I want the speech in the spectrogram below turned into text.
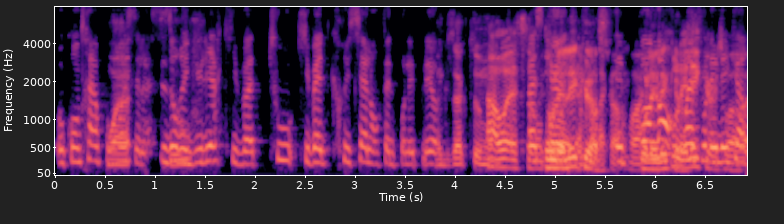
Au contraire, pour Ouais, moi, c'est la saison ouf. régulière qui va tout, qui va être cruciale en fait pour les playoffs. Exactement. Ah ouais, c'est Pour les Lakers. pendant, les Lakers. ouais, pour les Lakers,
